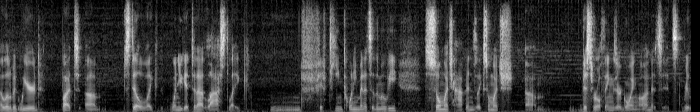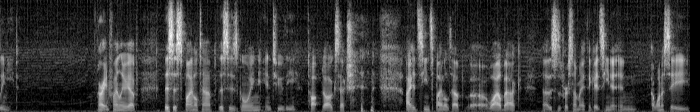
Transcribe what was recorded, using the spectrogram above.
a little bit weird, but um, still, like when you get to that last like 15 20 minutes of the movie so much happens like so much um, visceral things are going on it's it's really neat. All right and finally we have this is spinal tap. This is going into the top dog section. I had seen spinal tap uh, a while back. Uh, this is the first time i think i'd seen it in i want to say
